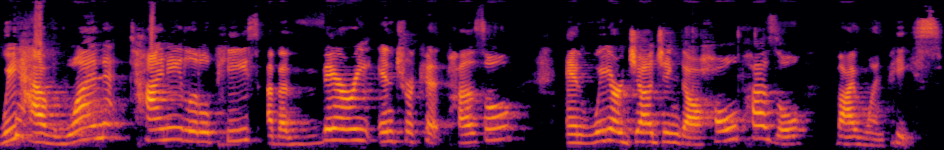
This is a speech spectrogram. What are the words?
We have one tiny little piece of a very intricate puzzle, and we are judging the whole puzzle by one piece.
